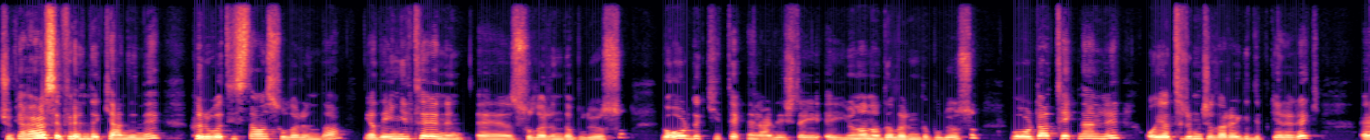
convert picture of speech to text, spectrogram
Çünkü her seferinde kendini Hırvatistan sularında ya da İngiltere'nin e, sularında buluyorsun ve oradaki teknelerde işte e, Yunan adalarında buluyorsun ve orada teknenle o yatırımcılara gidip gelerek e,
